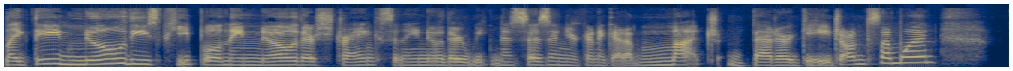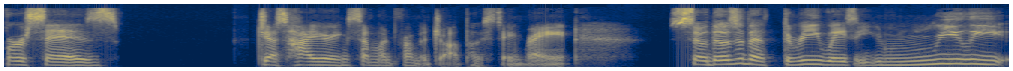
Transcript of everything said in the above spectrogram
Like they know these people and they know their strengths and they know their weaknesses, and you're going to get a much better gauge on someone versus just hiring someone from a job posting, right? So those are the three ways that you can really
